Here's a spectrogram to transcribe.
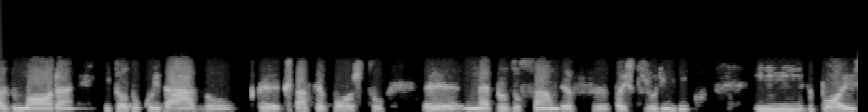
a demora e todo o cuidado que, que está a ser posto eh, na produção desse texto jurídico. E depois,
